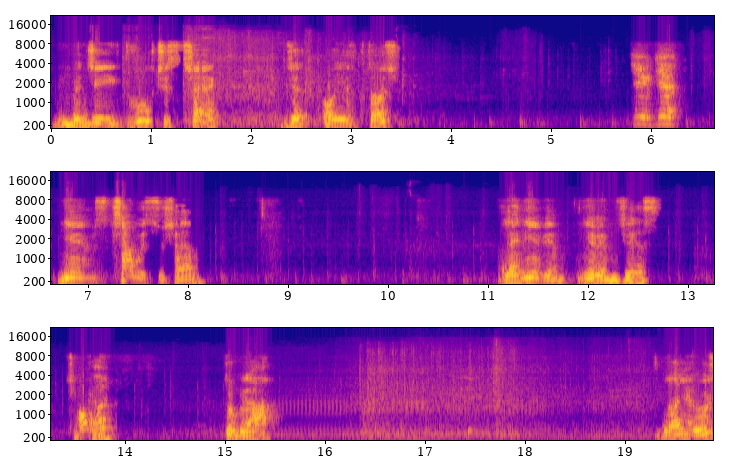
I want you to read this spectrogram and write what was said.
Będzie ich dwóch czy z trzech. Gdzie? O, jest ktoś? Gdzie, gdzie? Nie wiem, strzały słyszałem. Ale nie wiem, nie wiem gdzie jest. Czekaj. Dobra. Dobra, już.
